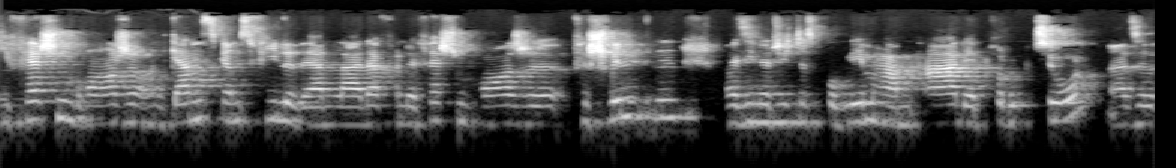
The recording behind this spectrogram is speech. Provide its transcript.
die Fashionbranche und ganz, ganz viele werden leider von der Fashionbranche verschwinden, weil sie natürlich das Problem haben, a, der Produktion. Also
